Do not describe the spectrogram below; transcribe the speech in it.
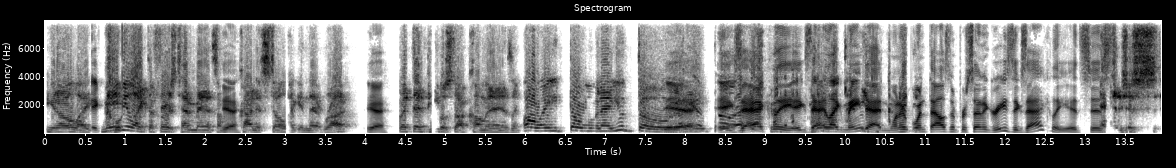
you know, like It maybe like the first ten minutes, I'm Yeah. kind of still like in that rut. Yeah, But then people start coming in and it's like, oh, how you doing? How you doing? Yeah, you doing?" exactly, exactly. Like main dad, one one thousand percent agrees. Exactly. It's just it just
